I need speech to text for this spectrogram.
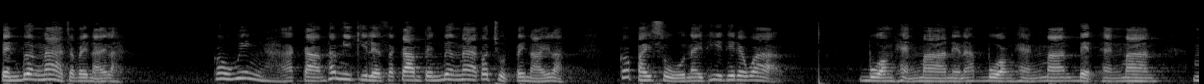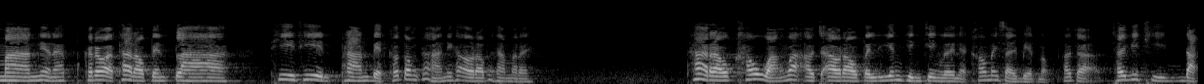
เป็นเบื้องหน้าจะไปไหนล่ะ ก็วิ่งหากรรมถ้ามีกิเลสกรรมเป็นเบื้องหน้าก็ฉุดไปไหนล่ะ ก็ไปสู่ในที่ที่เรียกว่าบ่วงแห่งมารเนี่ยนะบ่วงแห่งมารเบ็ดแห่งมารมารเนี่ยนะเขาเรียกว่าถ้าเราเป็นปลาที่ที่พรานเบ็ดเขาต้องการนี่เขาเอาเราไปทำอะไร ถ้าเราเขาหวังว่าเอาจะเอาเราไปเลี้ยงจริง ๆ เลยเนี่ยเขาไม่ใส่เบ็ดหรอกเขาจะใช้วิธีดัก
